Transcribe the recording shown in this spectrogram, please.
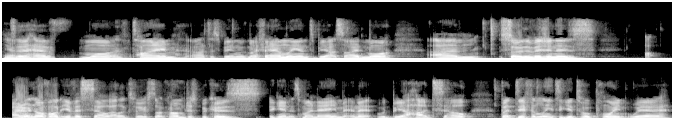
Yeah. to have more time uh, to spend with my family and to be outside more. Um, so the vision is I don't know if I'd ever sell alexfergus.com just because again it's my name and it would be a hard sell, but definitely to get to a point where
